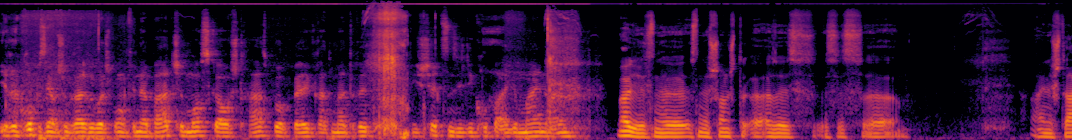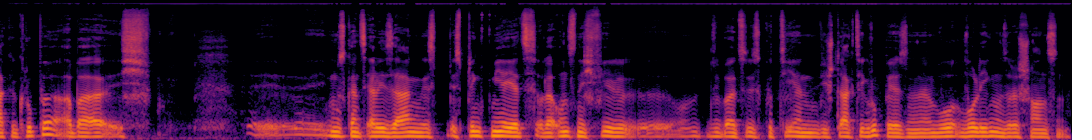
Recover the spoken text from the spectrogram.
Ihre Gruppe, Sie haben schon gerade darüber gesprochen, Fenerbahce, Moskau, Straßburg, Belgrad, Madrid. Wie schätzen Sie die Gruppe allgemein ein? Ja, die ist eine, ist eine schon, also es, es ist äh, eine starke Gruppe, aber ich ich muss ganz ehrlich sagen, es, es, bringt mir jetzt oder uns nicht viel, äh, darüber zu diskutieren, wie stark die Gruppe ist, sondern wo, wo liegen unsere Chancen.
